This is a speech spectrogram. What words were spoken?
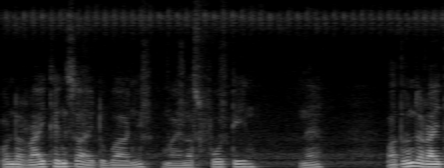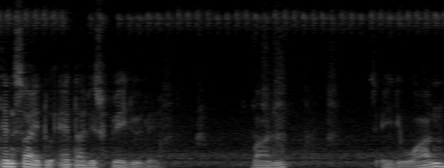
on the right hand side to ubani minus 14 ne? But on the right hand side to add this value there bani it's 81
